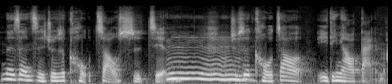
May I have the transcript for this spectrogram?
那阵子就是口罩事件，嗯嗯嗯，就是口罩一定要戴嘛。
